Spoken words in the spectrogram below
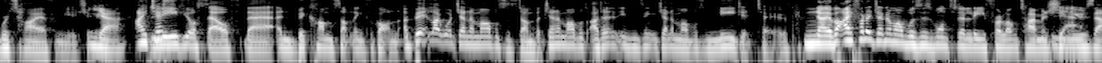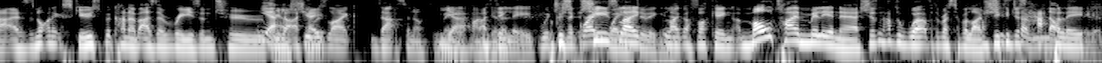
retire from YouTube. Yeah, I just Leave yourself there and become something forgotten. A bit like what Jenna Marbles has done, but Jenna Marbles, I don't even think Jenna Marbles needed to. no, but I feel like Jenna Marbles has wanted to leave for a long time, and she Yeah. used that as not an excuse, but kind of as a reason to Yeah, be like, she okay, was like, "That's enough for me. Yeah, I'm I gonna think- leave," which is a great she's way like of doing it. like a fucking multi-millionaire. She doesn't have to work for the rest of her life. Oh, she can just so happily. as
